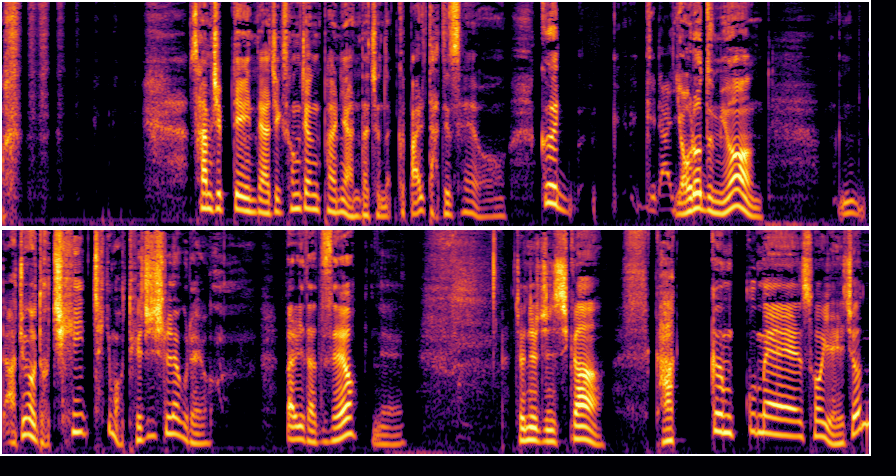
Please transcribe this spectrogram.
30대인데 아직 성장판이 안 닫혔나? 그 빨리 닫으세요. 그, 그 열어두면 나중에 더 책임 어떻게 주시려고 그래요? 빨리 닫으세요. 네. 전효진 씨가 가끔 꿈에서 예전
